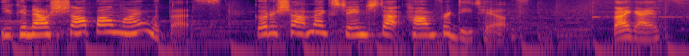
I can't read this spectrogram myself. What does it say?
you can now shop online with us. Go to shopmyexchange.com for details. Bye guys.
